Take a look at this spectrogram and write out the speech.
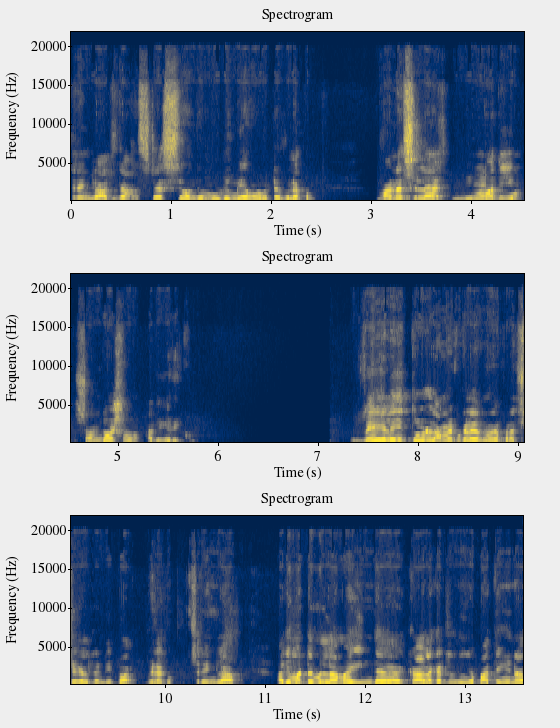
சரிங்களா? அதுதான். ஸ்ட்ரெஸ் வந்து முழுமையாக உங்களை விட்டு விலகும். மனசுல நிம்மதியும் சந்தோஷமும் அதிகரிக்கும். வேலை தொழில் அமைப்புகளில் இருந்த பிரச்சனைகள் கண்டிப்பா விலகும். சரிங்களா? அது மட்டும் இல்லாம இந்த காலகட்டத்தில் நீங்க பாத்தீங்கன்னா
